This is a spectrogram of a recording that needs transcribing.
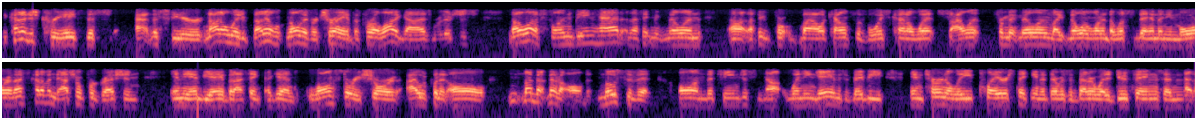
it kind of just creates this atmosphere, not only not only for Trae, but for a lot of guys, where there's just not a lot of fun being had. And I think McMillan, uh, I think for, by all accounts, the voice kind of went silent from McMillan. Like no one wanted to listen to him anymore, and that's kind of a natural progression in the NBA. But I think again, long story short, I would put it all, not not all of it, most of it on the team just not winning games, and maybe internally players thinking that there was a better way to do things, and that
